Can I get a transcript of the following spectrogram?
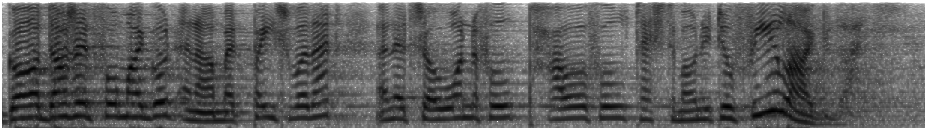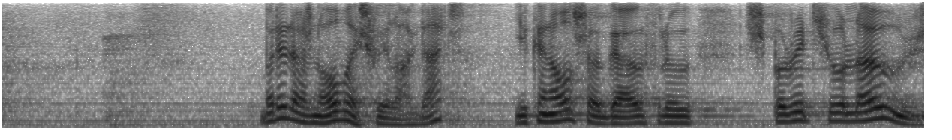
God does it for my good, and I'm at peace with that, and it's a wonderful, powerful testimony to feel like that. But it doesn't always feel like that. You can also go through spiritual lows.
